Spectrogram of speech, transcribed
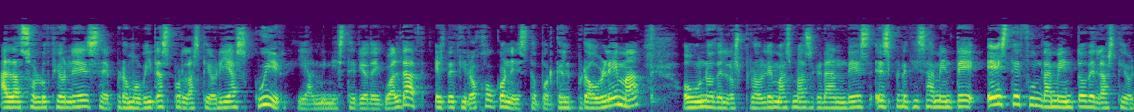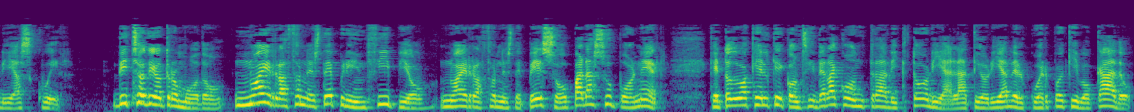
a las soluciones eh, promovidas por las teorías queer y al Ministerio de Igualdad. Es decir, ojo con esto, porque el problema o uno de los problemas más grandes es precisamente este fundamento de las teorías queer. Dicho de otro modo, no hay razones de principio, no hay razones de peso para suponer que todo aquel que considera contradictoria la teoría del cuerpo equivocado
